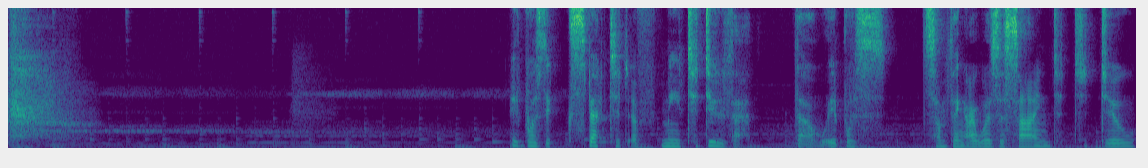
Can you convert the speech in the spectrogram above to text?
It was expected of me to do that, though. It was something I was assigned to do.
